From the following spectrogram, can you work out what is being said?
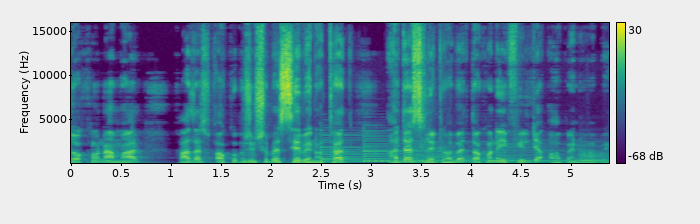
যখন আমার ফাদার্স অকুপেশন হিসেবে সেভেন অর্থাৎ আদার সিলেক্ট হবে, তখন এই ফিল্ডটা ওপেন হবে।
